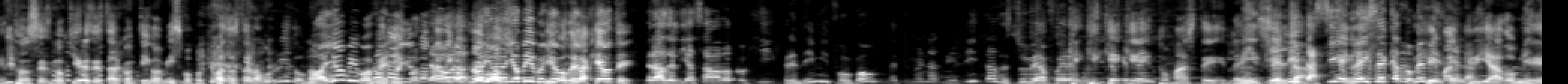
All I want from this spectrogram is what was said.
entonces no quieres estar contigo mismo porque vas a estar aburrido. No, yo vivo No, no, feliz. yo no te digo ahora. que No, yo, vivo, digo yo de yo- la yo- gente. verás, el día sábado cogí, prendí mi fogón, me tomé unas bielitas, estuve afuera en ¿Qué, un qué, sitio qué, que qué? tengo. tomaste ley Mis seca? bielitas, sí, en ley seca tomé Qué mis bielas. malcriado Mi- que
